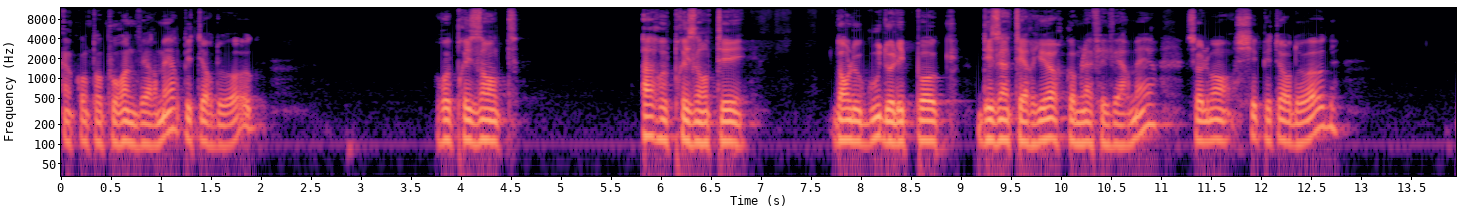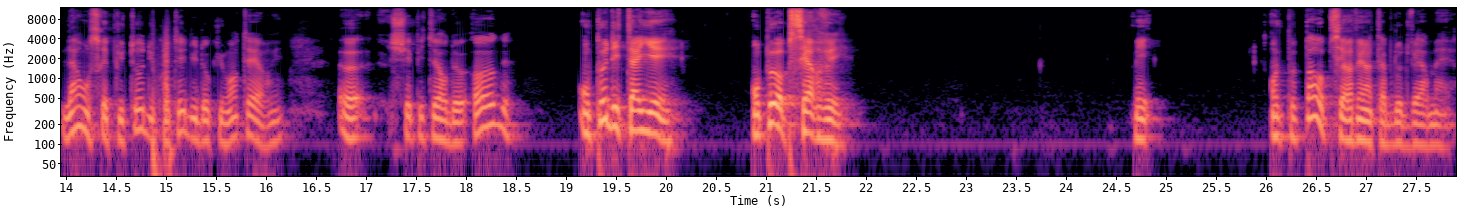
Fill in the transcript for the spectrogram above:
un contemporain de Vermeer, Peter de Hoog, représente, a représenté dans le goût de l'époque des intérieurs comme l'a fait Vermeer, seulement chez Peter de Hoog, là on serait plutôt du côté du documentaire. Euh, chez Peter de Hoog, on peut détailler, on peut observer, mais on ne peut pas observer un tableau de Vermeer.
